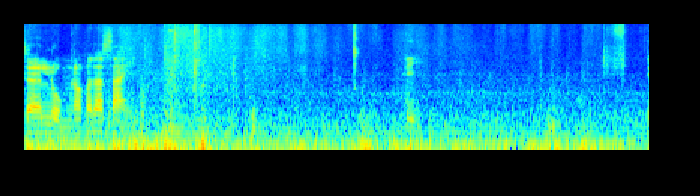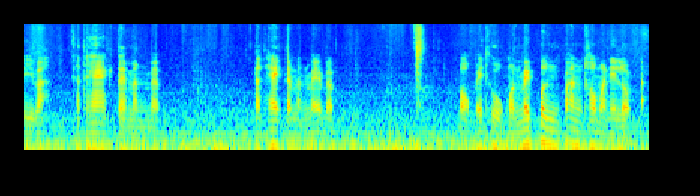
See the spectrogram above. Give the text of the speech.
เจอหลุมเราก็จะใส่ดีดีปะกระแทกแต่มันแบบกระแทกแต่มันไม่แบบ บอกไม่ถูกมันไม่ปึ้งปั้งเข้ามาในรถอะ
